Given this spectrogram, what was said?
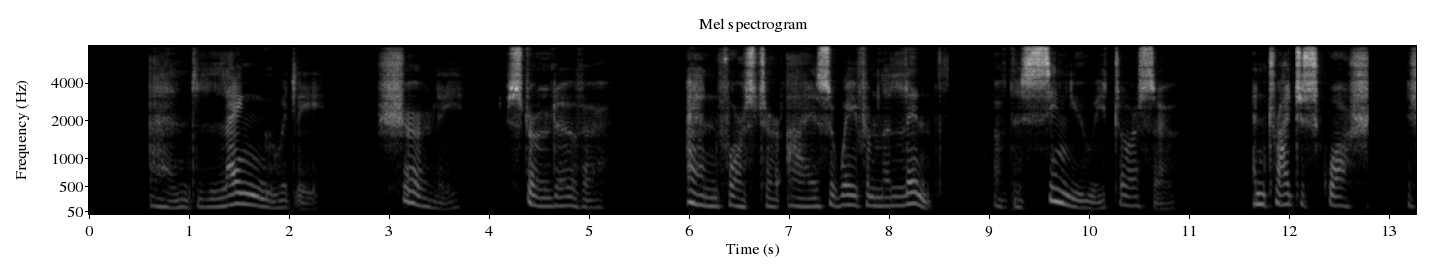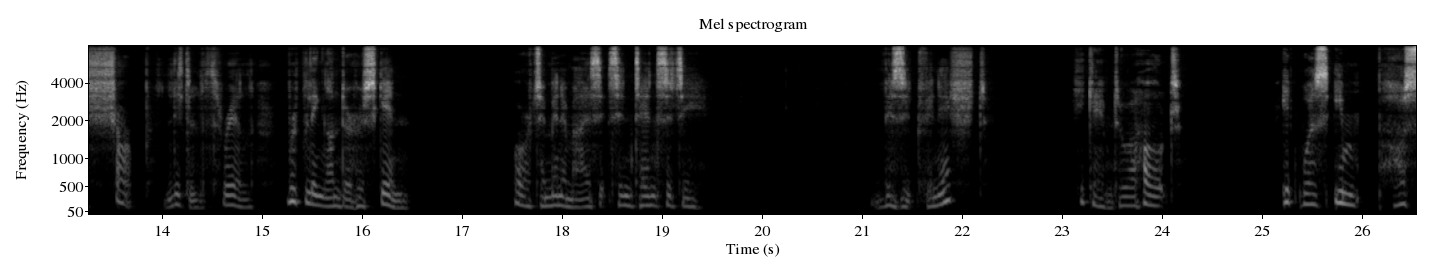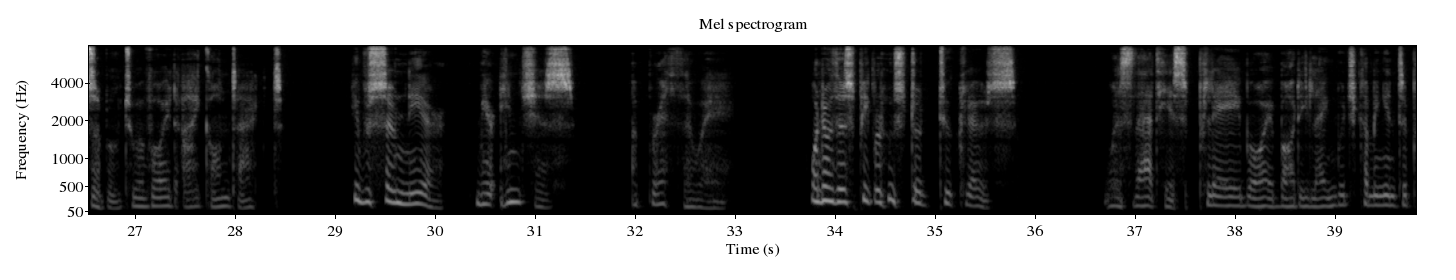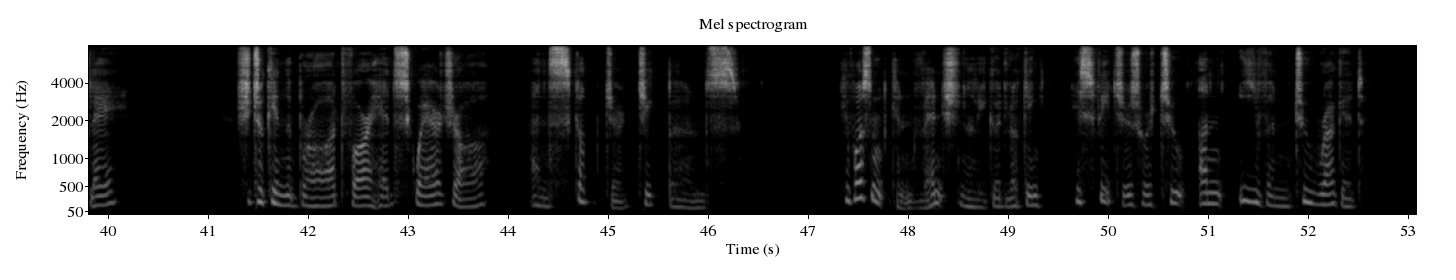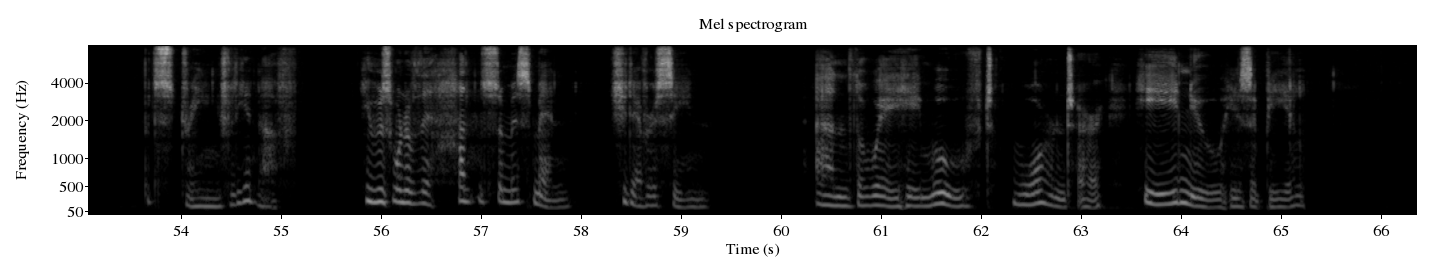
and languidly, surely, strolled over. Anne forced her eyes away from the length of the sinewy torso and tried to squash the sharp little thrill rippling under her skin, or to minimize its intensity. Visit finished, he came to a halt. It was impossible to avoid eye contact. He was so near, mere inches, a breath away. One of those people who stood too close. Was that his playboy body language coming into play? She took in the broad forehead, square jaw, and sculptured cheekbones. He wasn't conventionally good looking. His features were too uneven, too rugged. But strangely enough, he was one of the handsomest men she'd ever seen. And the way he moved warned her he knew his appeal.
